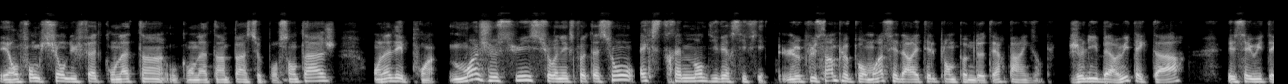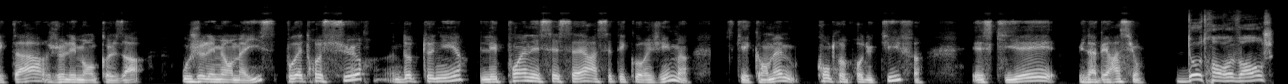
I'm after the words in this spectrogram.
Et en fonction du fait qu'on atteint ou qu'on n'atteint pas ce pourcentage, on a des points. Moi, je suis sur une exploitation extrêmement diversifiée. Le plus simple pour moi, c'est d'arrêter le plan de pommes de terre, par exemple. Je libère 8 hectares et ces 8 hectares, je les mets en colza ou je les mets en maïs pour être sûr d'obtenir les points nécessaires à cet éco-régime, ce qui est quand même contre-productif et ce qui est une aberration. D'autres, en revanche,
